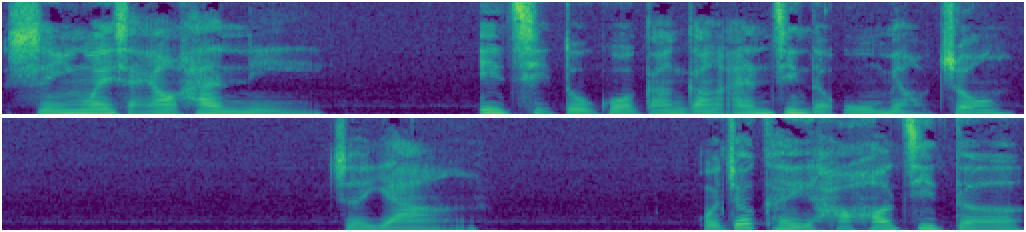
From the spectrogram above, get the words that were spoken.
是因为想要和你一起度过刚刚安静的五秒钟，这样我就可以好好记得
